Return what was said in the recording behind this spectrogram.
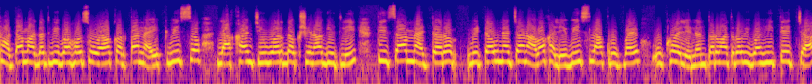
थाटामाटात विवाह सोहळा करताना एकवीस लाखांची वरदक्षिणा घेतली. तिचा मॅटर मिटवण्याच्या नावाखाली वीस लाख रुपये उखळले. नंतर मात्र विवाहितेच्या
